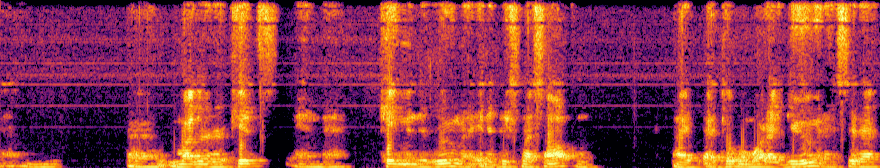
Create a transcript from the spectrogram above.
um, uh, mother and her kids, and uh, came in the room. I introduced myself, and I, I told them what I do, and I said, uh,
